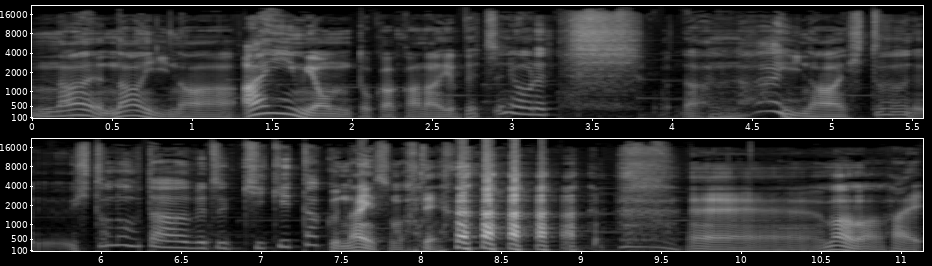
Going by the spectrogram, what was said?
な。な、ないなあいみょんとかかないや、別に俺、なないな人、人の歌は別に聴きたくないですもんね。えー、まあまあ、はい。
